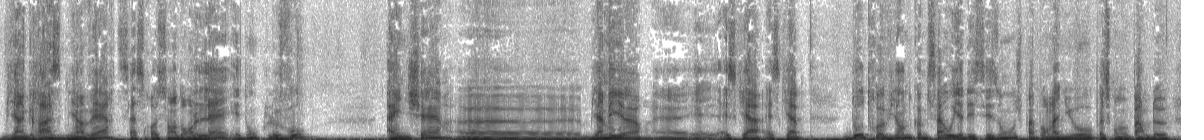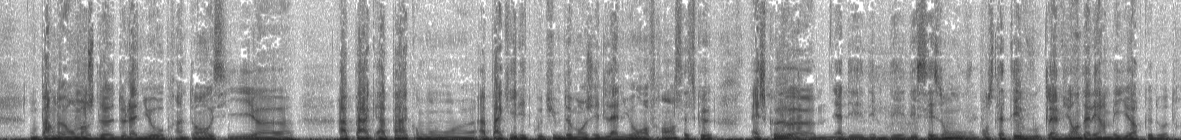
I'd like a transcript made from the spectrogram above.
bien grasse, bien verte. Ça se ressent dans le lait, et donc le veau a une chair euh, bien meilleure. Euh, est-ce qu'il y a, est-ce qu'il y a d'autres viandes comme ça où il y a des saisons Je sais pas pour l'agneau, parce qu'on parle de, on mange de, l'agneau au printemps aussi. À Pâques, à Pâques, on, à Pâques, il est de coutume de manger de l'agneau en France. Est-ce que, est-ce que euh, il y a des, des, des- saisons où vous constatez vous que la viande a l'air meilleure que d'autres?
